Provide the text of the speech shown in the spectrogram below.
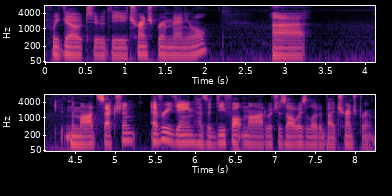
if we go to the TrenchBroom manual, uh, in the mod section, every game has a default mod which is always loaded by TrenchBroom.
